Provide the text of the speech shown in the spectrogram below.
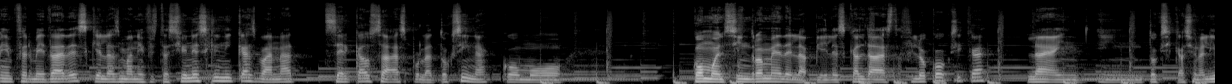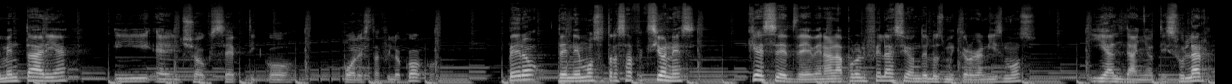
enfermedades que las manifestaciones clínicas van a ser causadas por la toxina, como, como el síndrome de la piel escaldada estafilocóxica, la intoxicación alimentaria y el shock séptico por estafilococo. Pero tenemos otras afecciones que se deben a la proliferación de los microorganismos y al daño tisular,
